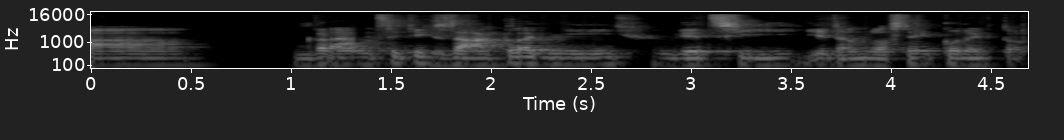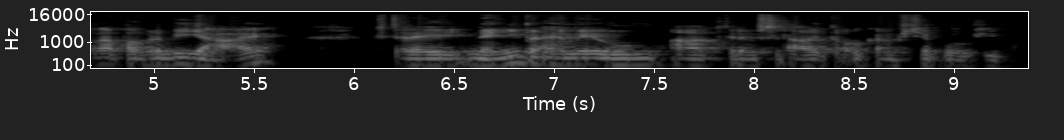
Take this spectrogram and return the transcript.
a v rámci těch základních věcí je tam vlastně konektor na Power BI, který není premium a kterým se dá to okamžitě používat.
